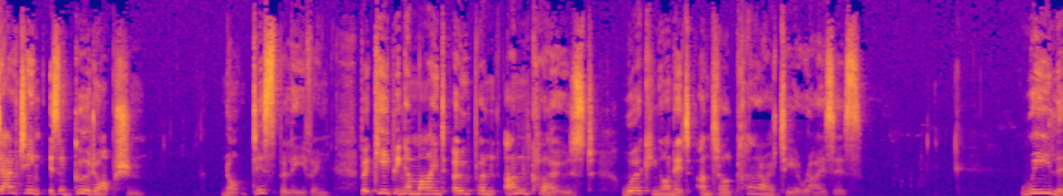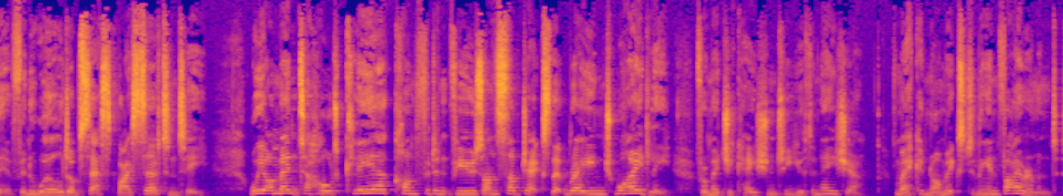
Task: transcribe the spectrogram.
doubting is a good option. Not disbelieving, but keeping a mind open, unclosed, working on it until clarity arises. We live in a world obsessed by certainty. We are meant to hold clear, confident views on subjects that range widely from education to euthanasia, from economics to the environment,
